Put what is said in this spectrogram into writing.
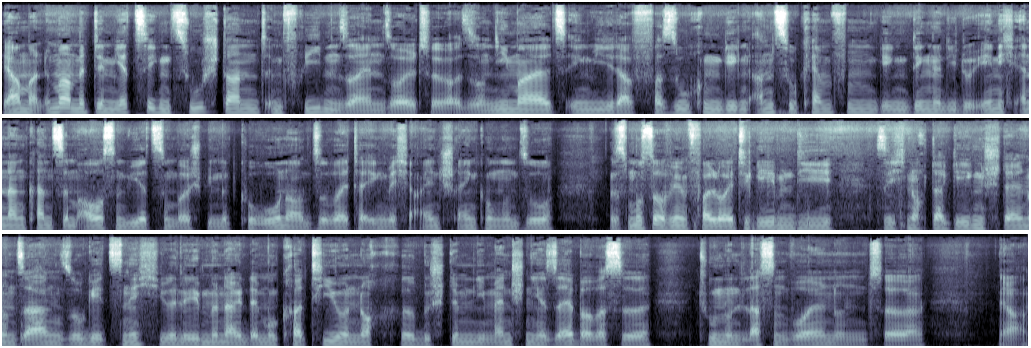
ja, man immer mit dem jetzigen Zustand im Frieden sein sollte. Also niemals irgendwie da versuchen, gegen anzukämpfen, gegen Dinge, die du eh nicht ändern kannst im Außen, wie jetzt zum Beispiel mit Corona und so weiter, irgendwelche Einschränkungen und so. Es muss auf jeden Fall Leute geben, die sich noch dagegen stellen und sagen, so geht's nicht. Wir leben in einer Demokratie und noch äh, bestimmen die Menschen hier selber, was sie tun und lassen wollen. Und äh, ja,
